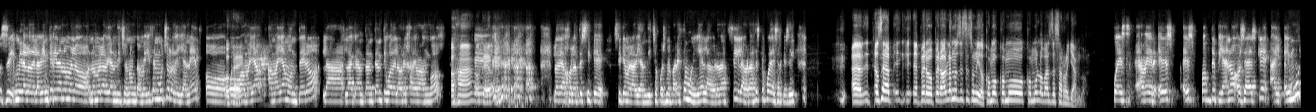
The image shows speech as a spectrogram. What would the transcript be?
Sí, mira, lo de la bien querida no me lo, no me lo habían dicho nunca. Me dicen mucho lo de Janet o, Amaya, Amaya, Montero, la, cantante antigua de la oreja de Van Gogh. Ajá, ok, eh, lo de ajolote sí que, sí que me lo habían dicho. Pues me parece muy bien, la verdad. Sí, la verdad es que puede ser que sí. Ah, o sea, eh, eh, pero, pero háblanos de este sonido. ¿Cómo, cómo, cómo lo vas desarrollando? Pues, a ver, es, es, pop de piano, o sea, es que hay, hay, muy,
